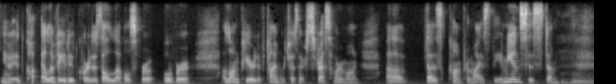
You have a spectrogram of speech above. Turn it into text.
you know, it co- elevated cortisol levels for over a long period of time, which is our stress hormone, uh, does compromise the immune system. Mm-hmm.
